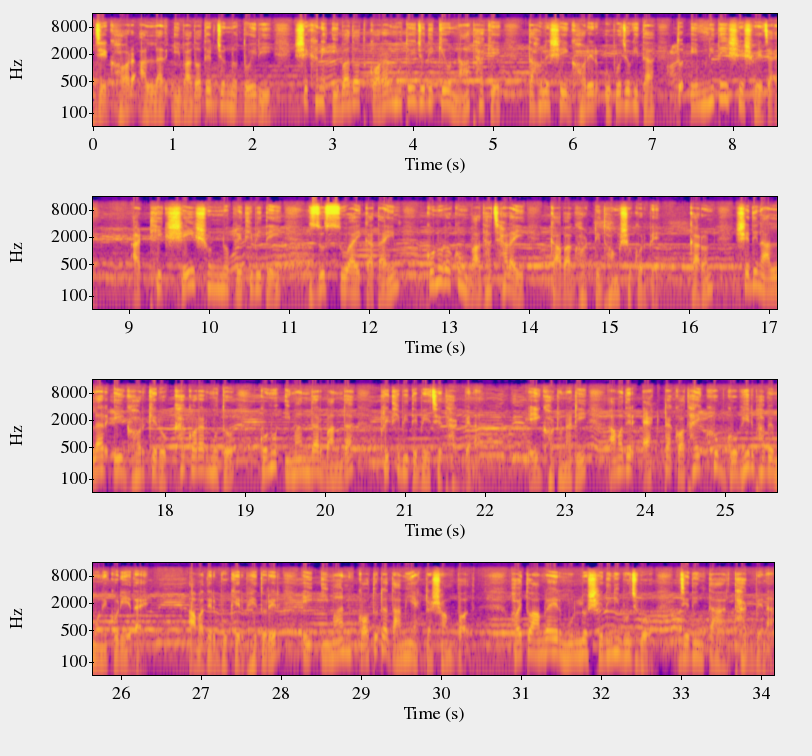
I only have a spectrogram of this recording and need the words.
যে ঘর আল্লাহর ইবাদতের জন্য তৈরি, সেখানে ইবাদত করার মতোই যদি কেউ না থাকে, তাহলে সেই ঘরের উপযোগিতা তো এমনিতেই শেষ হয়ে যায়। আর ঠিক সেই শূন্য পৃথিবীতেই জুসুয়াই কাতাইন কোনো রকম বাধা ছাড়াই কাবা ঘরটি ধ্বংস করবে। কারণ সেদিন আল্লাহর এই ঘরকে রক্ষা করার মতো কোনো ইমানদার বান্দা পৃথিবীতে বেঁচে থাকবে না। এই ঘটনাটি আমাদের একটা কথাই খুব গভীরভাবে মনে করিয়ে দেয়। আমাদের বুকের ভেতরের এই ইমান কতটা দামি একটা সম্পদ। হয়তো আমরা এর মূল্য সেদিনই বুঝব, যেদিন তা আর থাকবে না।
